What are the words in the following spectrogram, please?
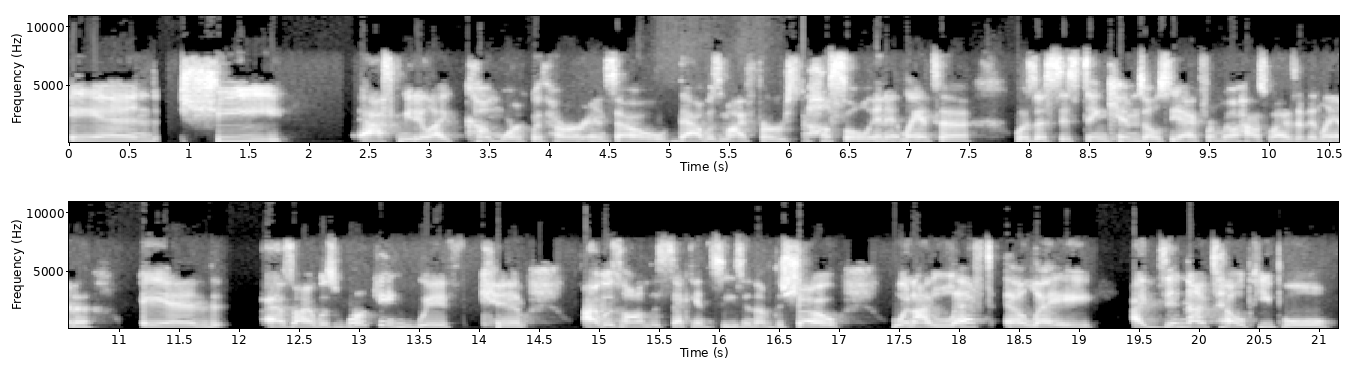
and she asked me to like come work with her. And so that was my first hustle in Atlanta was assisting Kim Zolciak from Real Housewives of Atlanta. And as I was working with Kim, I was on the second season of the show. When I left LA, I did not tell people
